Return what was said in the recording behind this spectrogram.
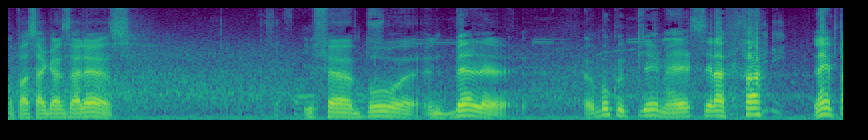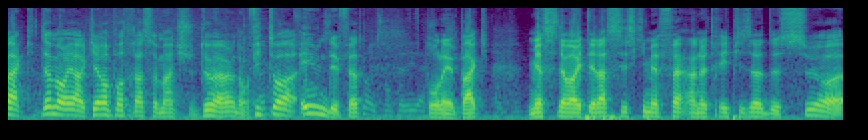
On passe à Gonzalez. Il fait un beau, euh, une belle, euh, un beau coup de pied, mais c'est la fin. L'Impact de Montréal qui remportera ce match 2 à 1, donc victoire et une défaite pour l'Impact. Merci d'avoir été là, c'est ce qui met fin à notre épisode sur euh,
